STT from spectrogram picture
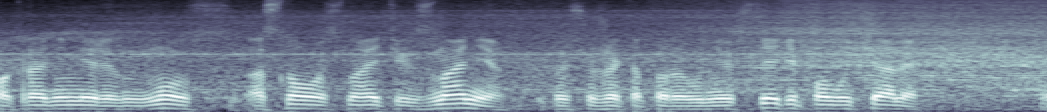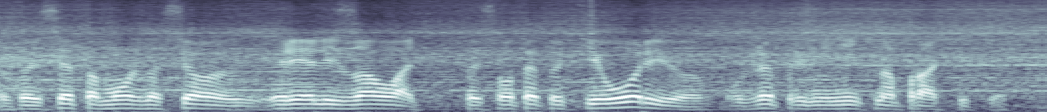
по крайней мере, ну, основываясь на этих знаниях, то есть уже которые в университете получали, то есть это можно все реализовать. То есть вот эту теорию уже применить на практике.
